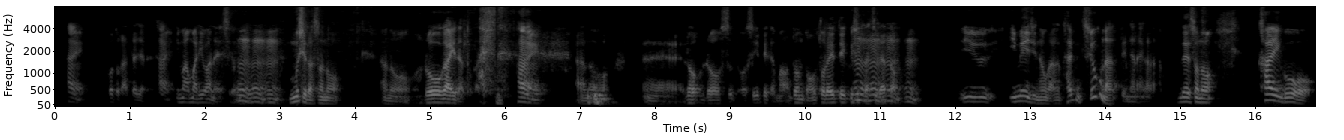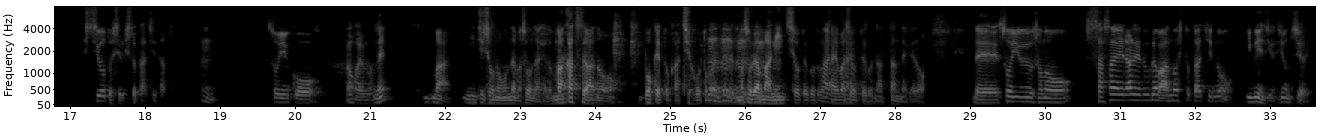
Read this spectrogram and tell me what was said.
ことがあったじゃないですか。はい、今あまり言わないですよね。うんうんうん、むしろその、あの、老害だとかですね。はい。あの、えー、老、老衰、老衰というか、まあ、どんどん衰えていく人たちだと、いうイメージの方が最近強くなってんじゃないかなと。で、その、介護を必要としてる人たちだと。うん。そういうこう、わかります。ね。まあ、認知症の問題もそうだけど、まあ、かつてはあの、ボケとか地方とかで、まあ、それはまあ、認知症ということで会話しようということになったんだけど、で、そういう、その、支えられる側の人たちのイメージが非常に強い。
